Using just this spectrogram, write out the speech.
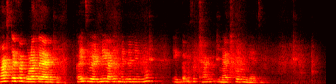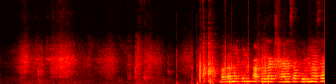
फास्ट त्याचा गोळा तयार होतो. काहीच वेळ नाही लागत मैत्रिणींना. एकदम असं छान मॅच करून घ्यायचं. बघा मैत्रिणी आपल्याला छान असा पूर्ण असा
